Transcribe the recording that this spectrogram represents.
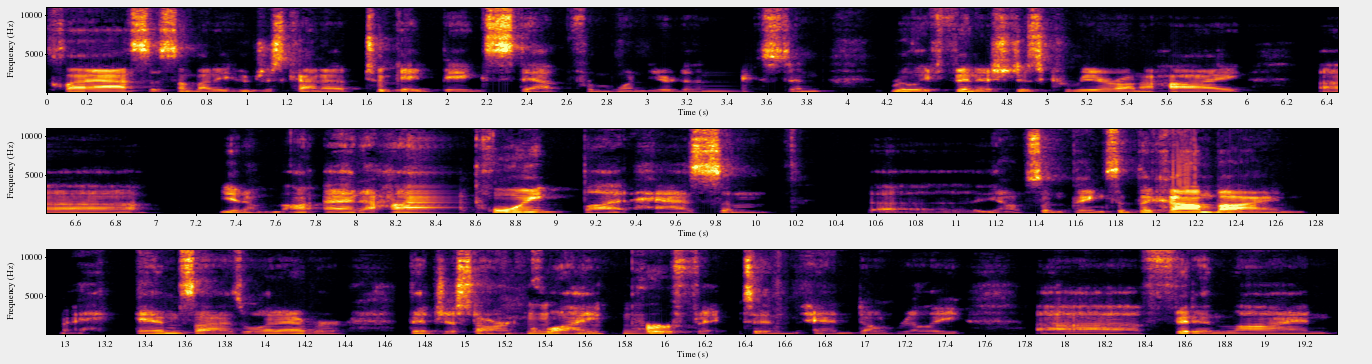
class as somebody who just kind of took a big step from one year to the next and really finished his career on a high, uh, you know, at a high point, but has some, uh, you know, some things at the combine, hand size, whatever, that just aren't quite perfect and and don't really uh, fit in line.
